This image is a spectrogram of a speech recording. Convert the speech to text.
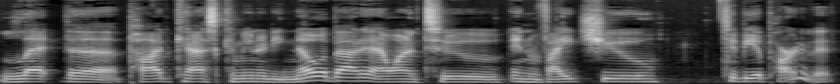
let the podcast community know about it. I wanted to invite you to be a part of it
